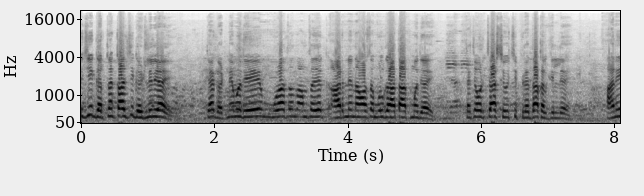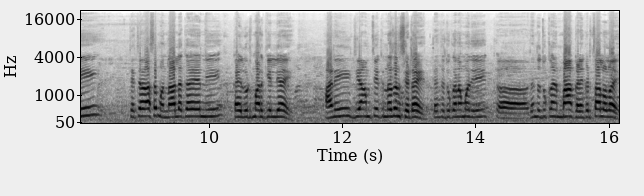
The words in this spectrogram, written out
ही जी घटना कालची घडलेली आहे त्या घटनेमध्ये मुळात आमचा एक आरणे नावाचा मुलगा आता आतमध्ये आहे. त्याच्यावर चार शिवची फिर्याद दाखल केली आहे. आणि त्याच्यावर असं म्हणणं आलं का यांनी काही लूटमार केली आहे. आणि जे आमचे एक नजन सेट आहेत त्यांच्या दुकानामध्ये त्यांचं दुकान महाकाळ्याकडे चालवलं आहे.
